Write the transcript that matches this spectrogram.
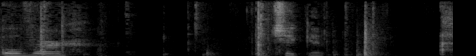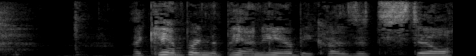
over the chicken. I can't bring the pan here because it's still,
